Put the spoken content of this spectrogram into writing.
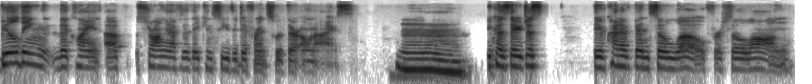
building the client up strong enough that they can see the difference with their own eyes. Mm. Because they're just, they've kind of been so low for so long,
